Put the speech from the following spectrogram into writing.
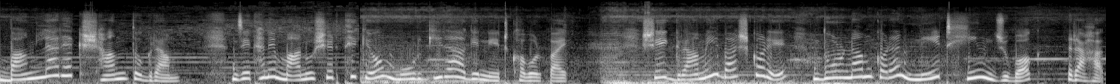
বাংলার এক শান্ত গ্রাম, যেখানে মানুষের থেকেও মুরগিরা আগে নেট খবর পায়। সেই গ্রামেই বাস করে দুর্নাম করা নেটহীন যুবক রাহাত।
